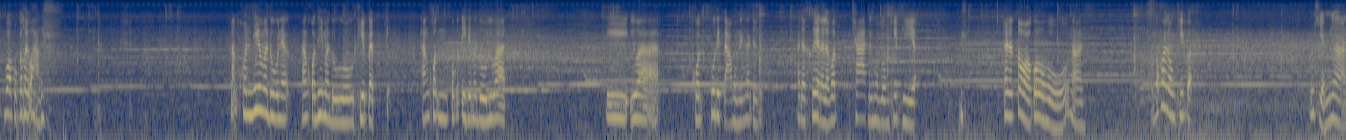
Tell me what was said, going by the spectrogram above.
เพราะว่าผมไม่ค่อยว่างบางคนที่มาดูเนี่ยบางคนที่มาดูคลิปแบบทั้งคนปกติที่มาดูหรือว่า ที่หรือว่าคนผู้ติดตามผมนี่น่าจะน่าจะเครียดอะไรเพราะชาติหนึ่งผมลงคลิปทีอะถ้าจะต่อก็โอ้โหนาน ผมไม่ค่อยลงคลิปอะต้องเขียนงาน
